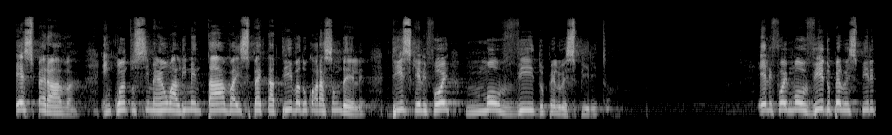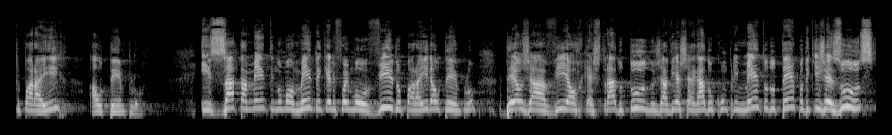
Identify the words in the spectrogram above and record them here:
esperava, enquanto Simeão alimentava a expectativa do coração dele, diz que ele foi movido pelo Espírito. ele foi movido pelo Espírito para ir ao templo. Exatamente no momento em que ele foi movido para ir ao templo, Deus já havia orquestrado tudo, já havia chegado o cumprimento do tempo de que Jesus,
